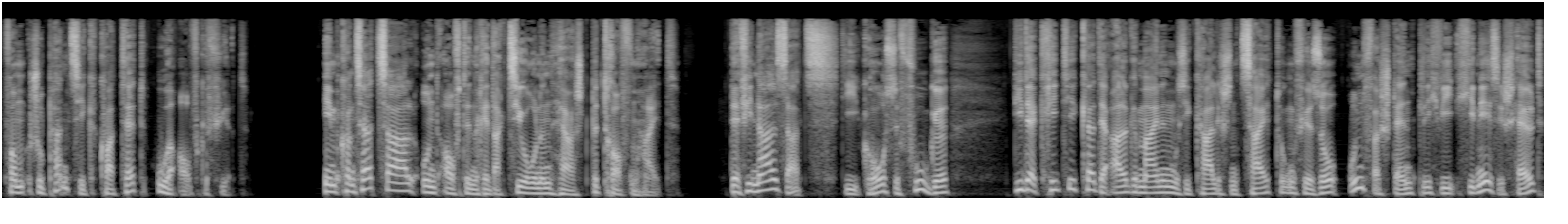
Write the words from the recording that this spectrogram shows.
vom Schupanzig-Quartett uraufgeführt. Im Konzertsaal und auf den Redaktionen herrscht Betroffenheit. Der Finalsatz, die große Fuge, die der Kritiker der Allgemeinen Musikalischen Zeitung für so unverständlich wie chinesisch hält,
